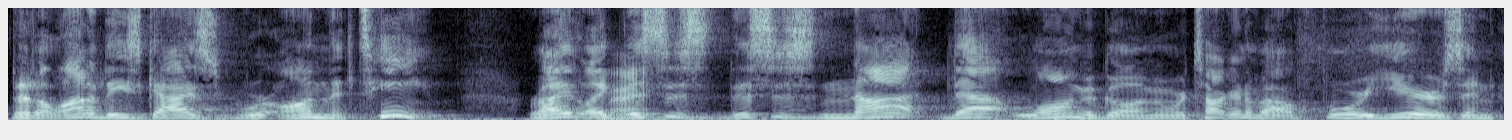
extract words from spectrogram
that a lot of these guys were on the team, right? Like Right. this is this is not that long ago. I mean, we're talking about four years, and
